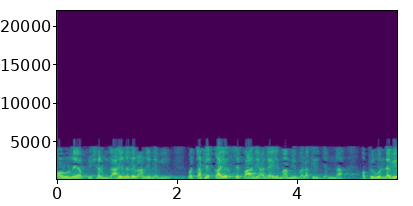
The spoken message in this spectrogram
और उन्हें अपनी शर्मगाहें नज़र आने लगी। वह तफिका यकसफान अलहमा में मरकिल जन्ना और फिर वो लगे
